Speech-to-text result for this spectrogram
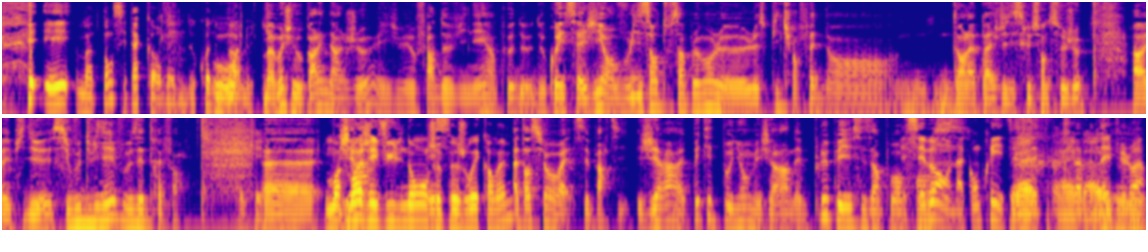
et maintenant c'est à Corben. De quoi nous parles-tu Bah moi je vais vous parler d'un jeu et je vais vous faire deviner un peu de, de quoi il s'agit en vous lisant tout simplement le, le, speech en fait dans dans la page de description de ce jeu. Alors et puis si vous devinez, vous êtes très fort. Euh, moi, moi j'ai vu le nom, je peux jouer quand même. Attention, ouais, c'est parti. Gérard est pété de pognon, mais Gérard n'aime plus payer ses impôts en France. C'est bon, on a compris. Ouais, bah plus loin.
